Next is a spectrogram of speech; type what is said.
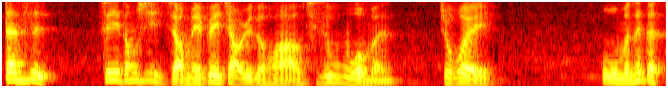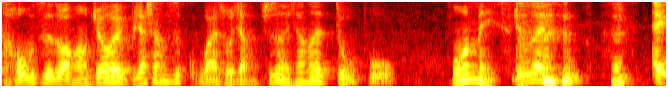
但是这些东西只要没被教育的话，其实我们就会，我们那个投资状况就会比较像是古来所讲，就是很像在赌博。我们每次都在赌，哎，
